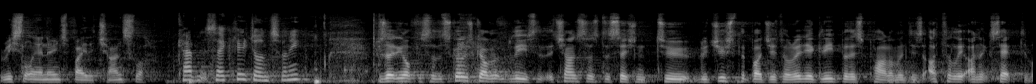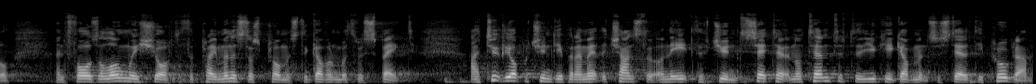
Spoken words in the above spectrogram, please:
recently announced by the Chancellor. Cabinet Secretary John Swinney. Presiding officer, the Scottish Government believes that the Chancellor's decision to reduce the budget already agreed by this Parliament is utterly unacceptable and falls a long way short of the Prime Minister's promise to govern with respect. I took the opportunity when I met the Chancellor on the 8th of June to set out an alternative to the UK Government's austerity programme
